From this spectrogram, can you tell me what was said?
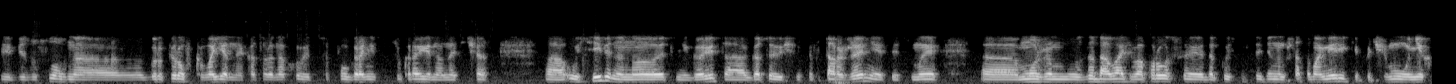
И, безусловно, группировка военная, которая находится по границе с Украиной, она сейчас а, но это не говорит о готовящемся вторжении. То есть мы можем задавать вопросы, допустим, Соединенным Штатам Америки, почему у них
